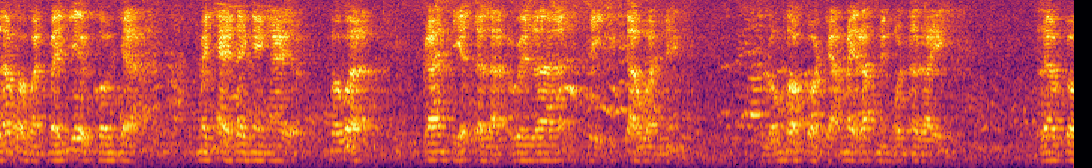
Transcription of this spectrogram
แล้วก็บัตรใบนี้คงจะไม่ใช่ได้ง่ายๆ เพราะว่าการเสียสละเวลา 49 วันเนี่ยหลวงพ่อก็จะไม่รับในมนอะไร แล้วก็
